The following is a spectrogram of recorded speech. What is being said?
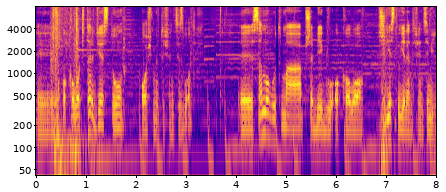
yy, około 48 tysięcy złotych. Samochód ma przebiegu około 31 tysięcy mil.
